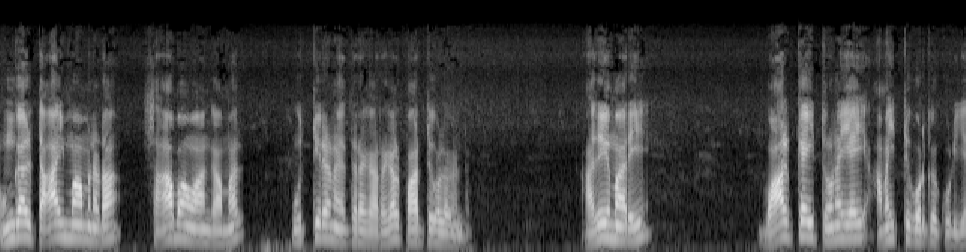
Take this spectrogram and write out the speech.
உங்கள் தாய் மாமனிடம் சாபம் வாங்காமல் உத்திர நட்சத்திரக்காரர்கள் பார்த்து கொள்ள வேண்டும். அதே மாதிரி வாழ்க்கை துணையை அமைத்து கொடுக்கக்கூடிய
